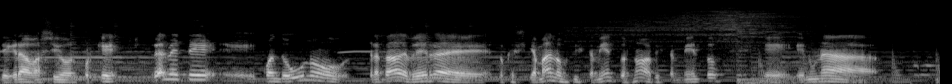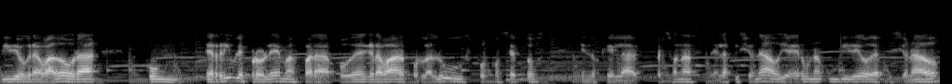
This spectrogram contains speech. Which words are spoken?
de grabación, porque realmente eh, cuando uno trataba de ver eh, lo que se llaman los avistamientos, ¿no? Avistamientos en una videograbadora, con terribles problemas para poder grabar por la luz, por conceptos en los que las personas, el aficionado, y era un video de aficionado,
